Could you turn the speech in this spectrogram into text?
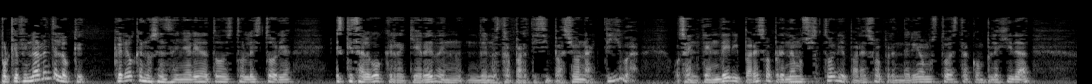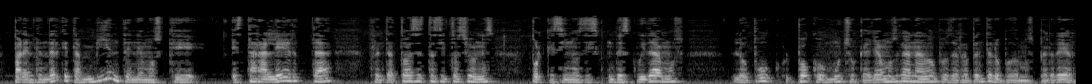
porque finalmente lo que creo que nos enseñaría de todo esto la historia es que es algo que requiere de, de nuestra participación activa. O sea, entender, y para eso aprendemos historia, y para eso aprenderíamos toda esta complejidad, para entender que también tenemos que estar alerta frente a todas estas situaciones, porque si nos descuidamos, lo poco, poco o mucho que hayamos ganado, pues de repente lo podemos perder.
